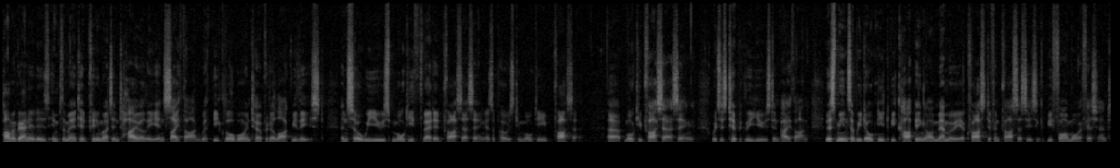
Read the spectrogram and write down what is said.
Pomegranate is implemented pretty much entirely in Cython with the global interpreter lock released. And so we use multi-threaded processing as opposed to multi-process. Uh, multiprocessing, which is typically used in Python. This means that we don't need to be copying our memory across different processes and can be far more efficient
